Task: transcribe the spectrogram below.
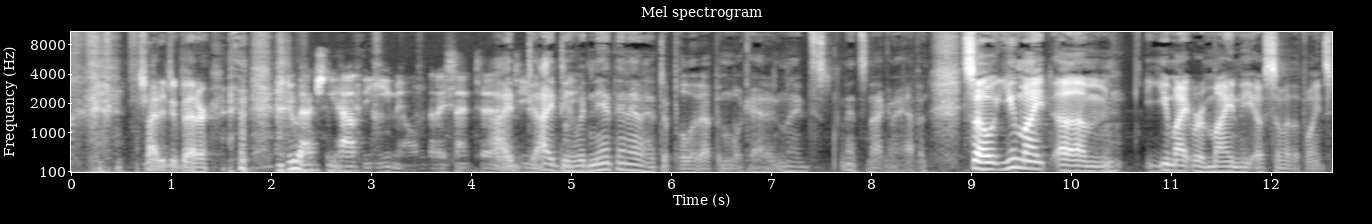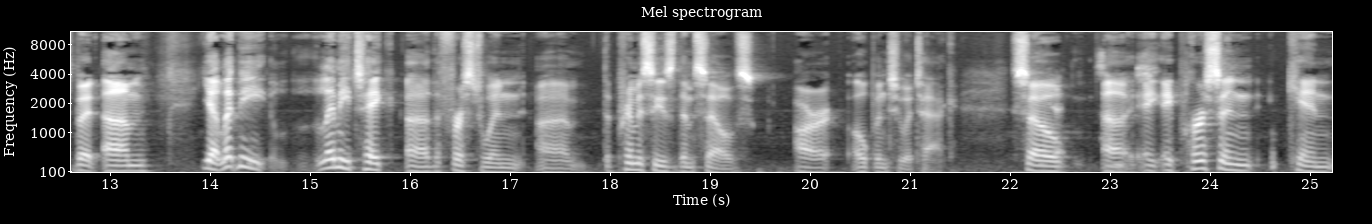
Try to do better. you do actually have the email that I sent to, I, to you. I do, and then I have to pull it up and look at it, and just, that's not going to happen. So you might um, you might remind me of some of the points, but um, yeah, let me let me take uh, the first one. Um, the premises themselves are open to attack. So uh, a, a person can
